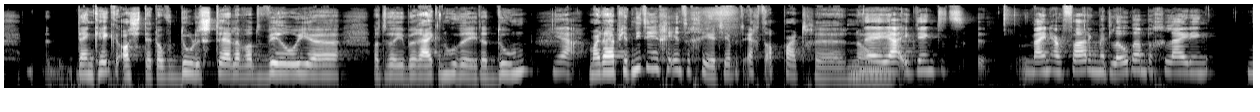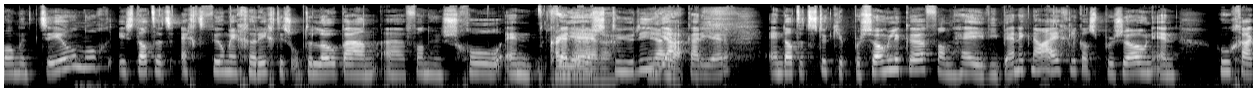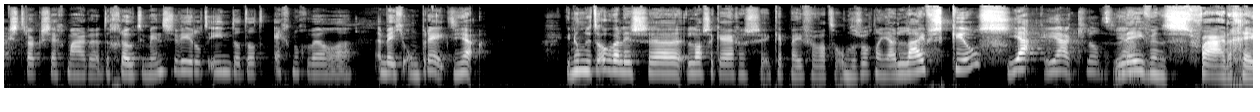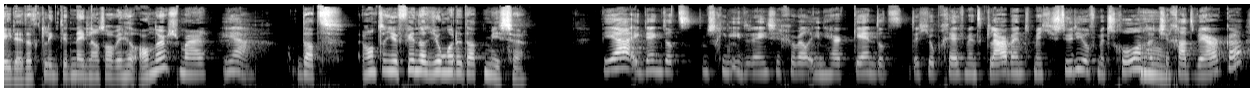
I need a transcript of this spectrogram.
denk ik, als je het hebt over doelen stellen, wat wil je, wat wil je bereiken en hoe wil je dat doen. ja. Maar daar heb je het niet in geïntegreerd. Je hebt het echt apart genomen. Nee, ja, ik denk dat eh, mijn ervaring met loopbaanbegeleiding momenteel nog is dat het echt veel meer gericht is op de loopbaan eh, van hun school en Carrière. verdere studie, Ja, ja, ja. carrière. En dat het stukje persoonlijke van hey, wie ben ik nou eigenlijk als persoon en hoe ga ik straks zeg maar de, de grote mensenwereld in, dat dat echt nog wel eh, een beetje ontbreekt. Ja. Je noemde het ook wel eens, eh, las ik ergens, ik heb even wat onderzocht naar jouw life skills. Ja, ja, klopt. Ja. Levensvaardigheden. Dat klinkt in het Nederlands alweer heel anders, maar ja. dat... Want je vindt dat jongeren dat missen. Ja, ik denk dat misschien iedereen zich er wel in herkent. Dat, dat je op een gegeven moment klaar bent met je studie of met school en Mm. dat je gaat werken.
